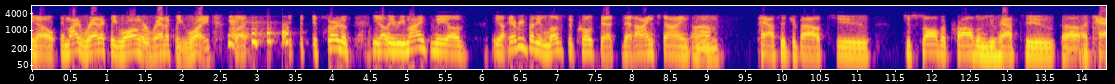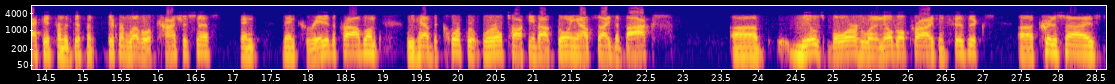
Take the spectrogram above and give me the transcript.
you know, am I radically wrong or radically right? But it, it, it's sort of, you know, it reminds me of, you know, everybody loves to quote that that Einstein um, passage about to to solve a problem you have to uh, attack it from a different different level of consciousness than than created the problem. We have the corporate world talking about going outside the box. Uh, Niels Bohr, who won a Nobel Prize in physics, uh, criticized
